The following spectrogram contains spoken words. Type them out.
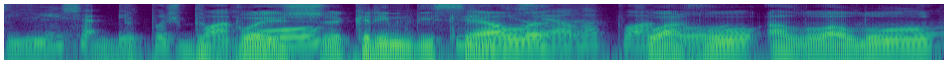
Sim, e depois Depois Poirot. Crime de Cela, Cela, Poirot. Poirot, Alô Alô,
